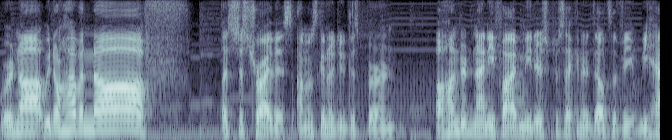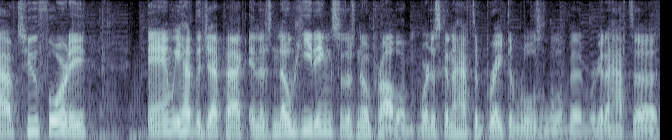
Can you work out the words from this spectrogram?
We're not, we don't have enough. Let's just try this. I'm just gonna do this burn. 195 meters per second of delta V. We have 240 and we have the jetpack and there's no heating so there's no problem we're just gonna have to break the rules a little bit we're gonna have to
